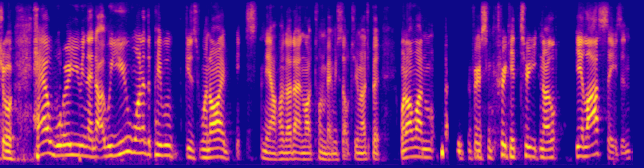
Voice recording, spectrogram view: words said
Sure. How were you in that? Were you one of the people? Because when I now I don't like talking about myself too much, but when I won the first in cricket, two, you know, yeah, last season,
